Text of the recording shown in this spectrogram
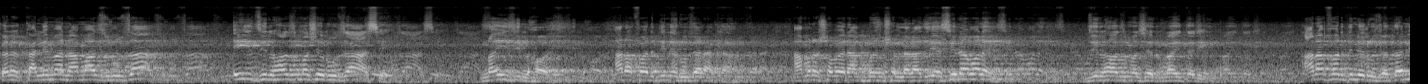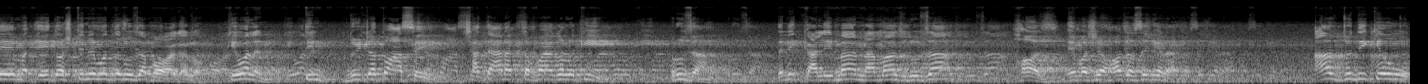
কারণ কালিমা, নামাজ, রোজা, এই জিলহজ মাসে রোজা আছে। নয় জিলহজ, আরাফার দিনে রোজা রাখা। আমরা সবাই রাখব ইনশাল্লাহ। রাজি আছি না বলেন? জিলহজ মাসের নয় তারিখ। আরাফার দিনে রোজা। তাহলে এই- দশ দিনের মধ্যে রোজা পাওয়া গেল। কি বলেন? তিন দুইটা তো আছেই। সাথে আর একটা পাওয়া গেল কি? রোজা। তাহলে কালিমা, নামাজ, রোজা, হজ। এ মাসে হজ আছে কিনা? আর যদি কেউ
